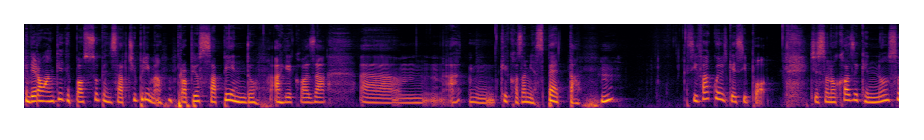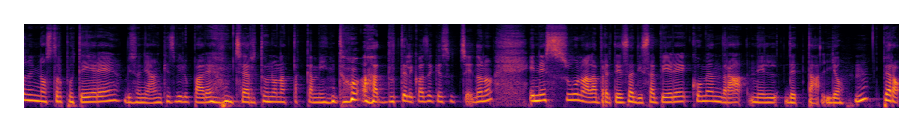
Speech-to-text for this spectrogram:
è vero anche che posso pensarci prima, proprio sapendo a che cosa, um, a, mm, che cosa mi aspetta. Hm? Si fa quel che si può. Ci sono cose che non sono in nostro potere, bisogna anche sviluppare un certo non attaccamento a tutte le cose che succedono e nessuno ha la pretesa di sapere come andrà nel dettaglio. Mm? Però,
